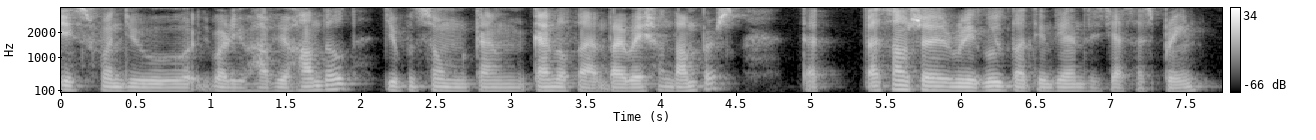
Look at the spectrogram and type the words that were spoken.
is when you where you have your handle you put some kind, kind of uh, vibration dampers that sounds really good, but in the end, it's just a spring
